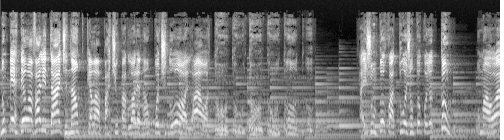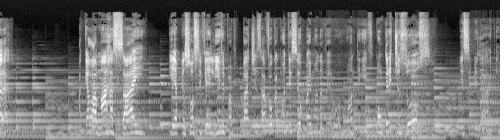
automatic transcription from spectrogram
Não perdeu a validade, não, porque ela partiu para a glória, não. Continuou, olha lá, ó. Tum, tum, tum, tum, tum. Aí juntou com a tua, juntou com o outro, tum. Uma hora, aquela amarra sai e a pessoa se vê livre para batizar. Foi o que aconteceu com a irmã Verô. Ontem concretizou-se esse milagre.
